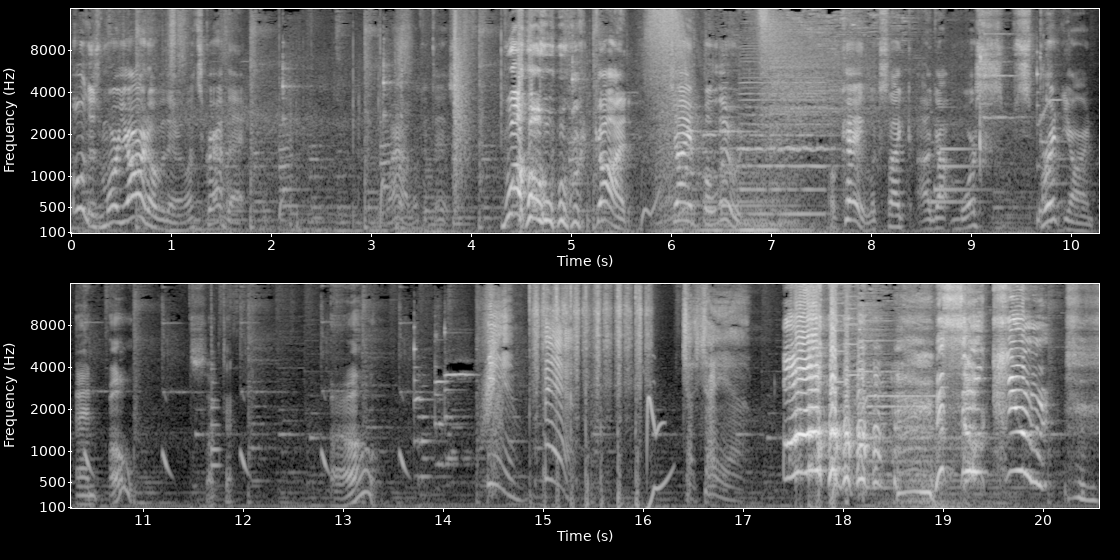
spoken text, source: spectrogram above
Oh, there's more yarn over there. Let's grab that. Wow, look at this. Whoa, God, giant balloon. Okay, looks like I got more sprint yarn, and oh, suck that. Oh. Bam. Oh! Shazam. it's so cute!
